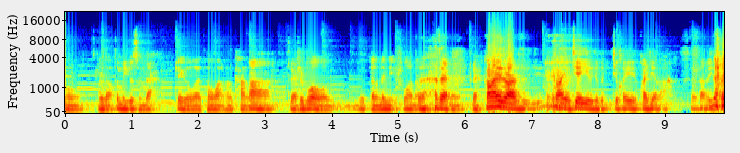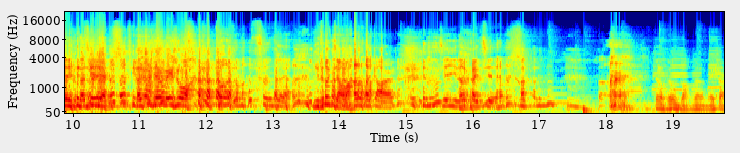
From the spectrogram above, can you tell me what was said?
嗯知道。这么一个存在。这个我从网上看了，啊。对。只不过我我等着你说呢。对对嗯对，刚才这段刚才有介意的就就可以快进了啊。咱们咱之前咱之前没说，装什么孙子呀？你都讲完了，告诉人介意的快进。行了，不用装，行了，没事儿。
